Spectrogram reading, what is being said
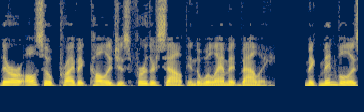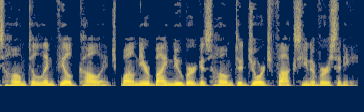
There are also private colleges further south in the Willamette Valley. McMinnville is home to Linfield College, while nearby Newberg is home to George Fox University.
